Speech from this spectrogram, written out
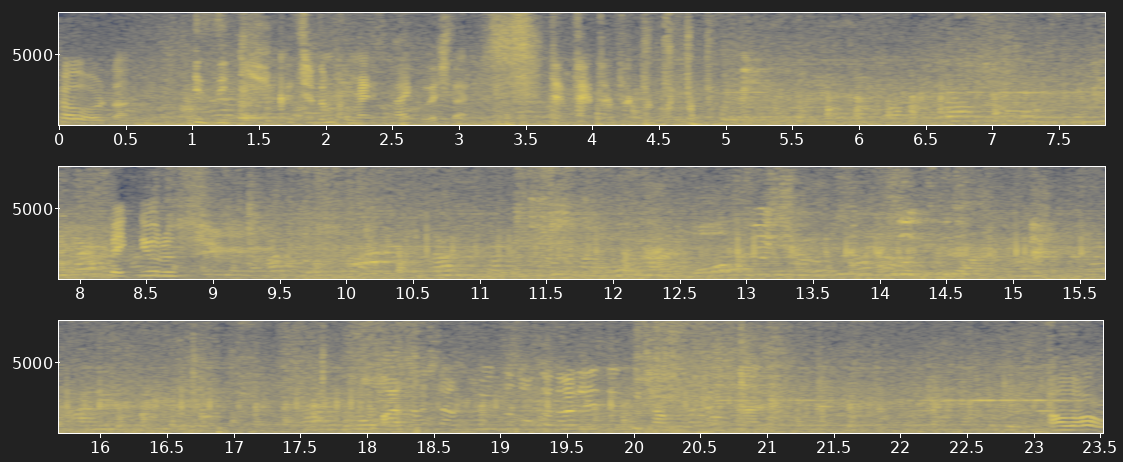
Kal orada. İzik. Kaçırdım kamerasını arkadaşlar. Tak tak tak tak tak. Bekliyoruz. Arkadaşlar suyun tadı o kadar lezzetli ki Al al.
